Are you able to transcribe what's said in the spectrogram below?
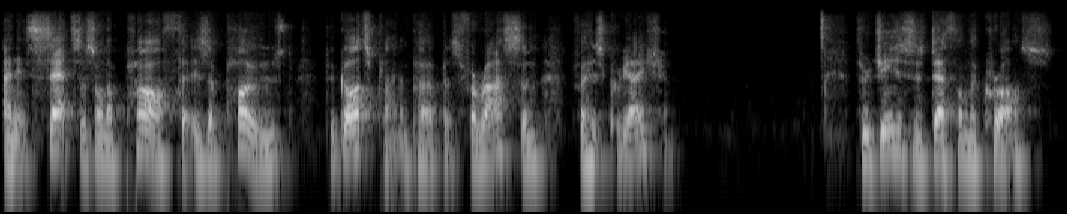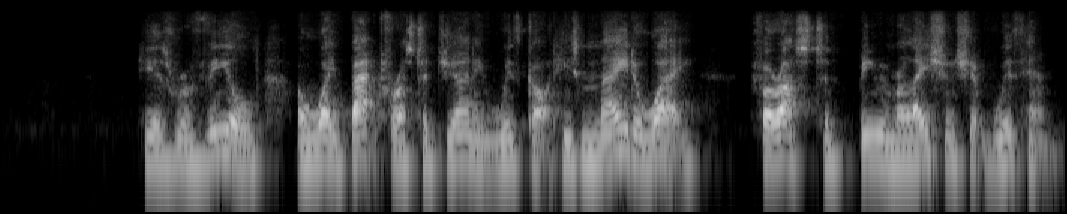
And it sets us on a path that is opposed to God's plan and purpose for us and for his creation. Through Jesus' death on the cross, he has revealed a way back for us to journey with God. He's made a way for us to be in relationship with Him.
